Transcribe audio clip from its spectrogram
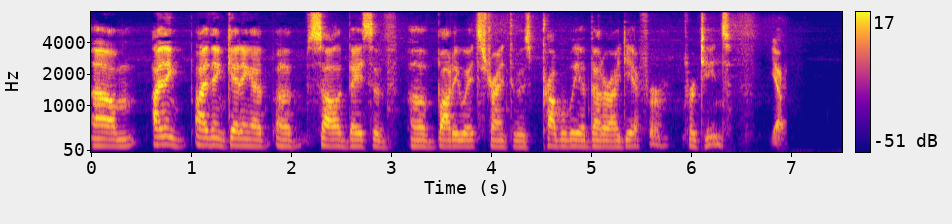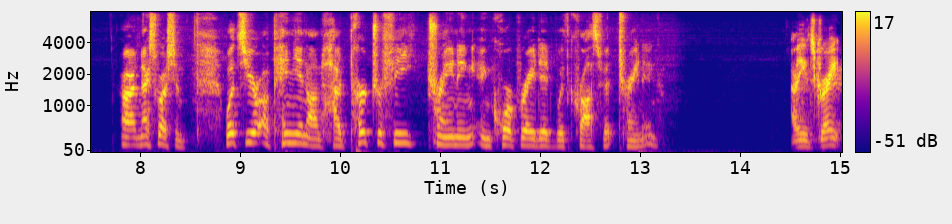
um, I think I think getting a, a solid base of of body weight strength was probably a better idea for for teens. Yep. All right, next question. What's your opinion on hypertrophy training incorporated with CrossFit training? I think it's great.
